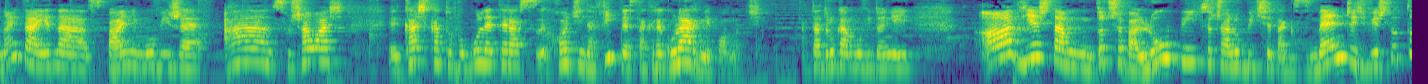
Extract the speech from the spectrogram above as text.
No i ta jedna z pań mówi, że a, słyszałaś, y, Kaśka to w ogóle teraz chodzi na fitness tak regularnie ponoć. A ta druga mówi do niej, a wiesz tam, to trzeba lubić, to trzeba lubić się tak zmęczyć, wiesz, to, to,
